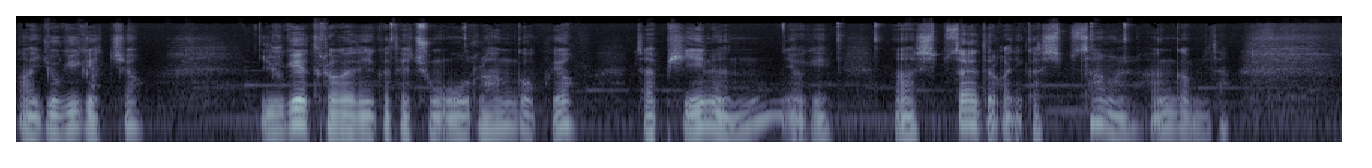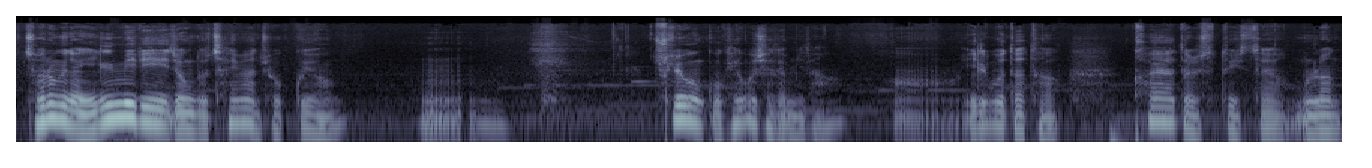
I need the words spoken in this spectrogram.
아 6이겠죠. 6에 들어가야 되니까 대충 5를 한 거고요. 자 B는 여기 어, 14에 들어가니까 13을 한 겁니다. 저는 그냥 1mm 정도 차이만 줬고요. 음, 출력은 꼭 해보셔야 됩니다. 어, 1보다 더 커야 될 수도 있어요. 물론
